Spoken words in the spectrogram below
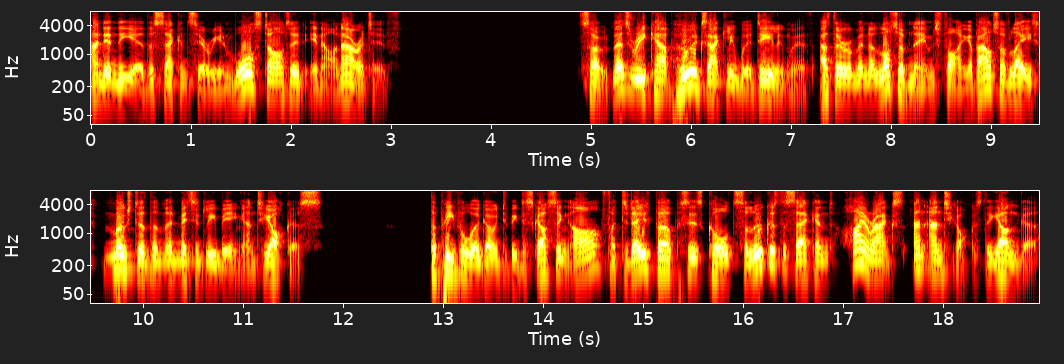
and in the year the Second Syrian War started in our narrative. So, let's recap who exactly we're dealing with, as there have been a lot of names flying about of late, most of them admittedly being Antiochus. The people we're going to be discussing are, for today's purposes, called Seleucus II, Hierax, and Antiochus the Younger,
